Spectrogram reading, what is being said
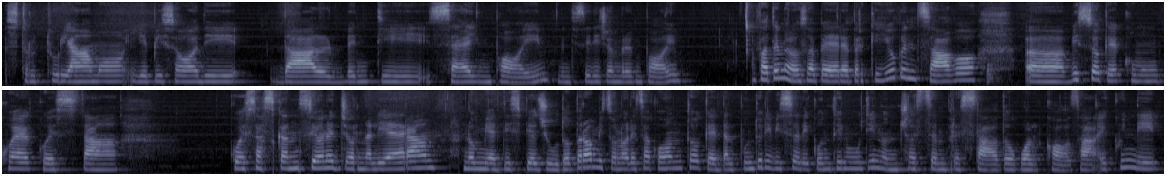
strutturiamo gli episodi dal 26 in poi, 26 dicembre in poi, fatemelo sapere perché io pensavo, uh, visto che comunque questa questa scansione giornaliera non mi è dispiaciuto, però mi sono resa conto che dal punto di vista dei contenuti non c'è sempre stato qualcosa e quindi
